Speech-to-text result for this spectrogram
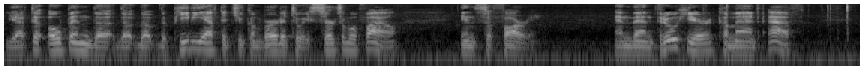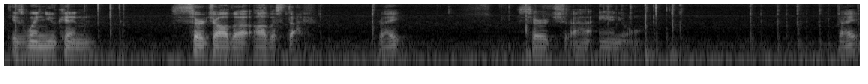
You have to open the, the, the, the PDF that you converted to a searchable file in Safari. And then through here, Command F is when you can search all the, all the stuff, right? Search uh, annual, right?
